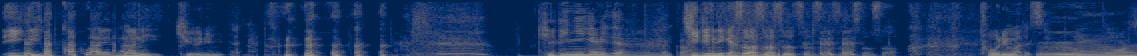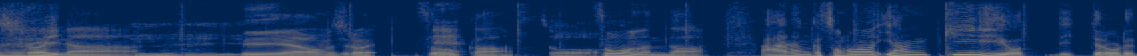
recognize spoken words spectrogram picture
いいこれ何？急にみたいな。切り逃げみたいなね。なんか切り逃げ、そうそうそうそうそうそうそう。通り魔ですよ。面白いなう。ん。いや、面白い。そうか。そう。そうなんだ。あー、なんかそのヤンキーをって言ったら俺、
